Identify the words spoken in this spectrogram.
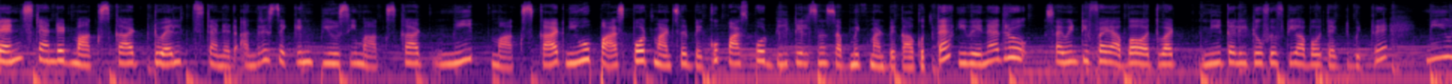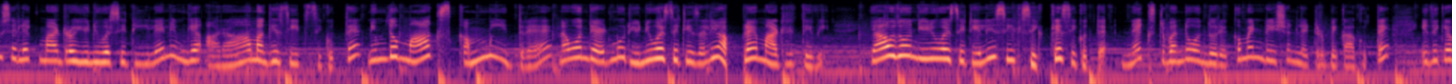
Tenth standard marks card, twelfth standard ಅಂದ್ರೆ second P U C marks card, NEET marks card. ನೀವು ಪಾಸ್ಪೋರ್ಟ್ ಮಾಡಿಸಿರ್ಬೇಕು. ಪಾಸ್ಪೋರ್ಟ್ ಡೀಟೇಲ್ಸ್ನ ಸಬ್ಮಿಟ್ ಮಾಡಬೇಕಾಗುತ್ತೆ. ನೀವೇನಾದ್ರೂ ಸೆವೆಂಟಿ ಫೈವ್ ಅಬೌ ಅಥವಾ ನೀಟಲ್ಲಿ ಟೂ ಫಿಫ್ಟಿ ಅಬವ್ ತೆಗೆದುಬಿಟ್ರೆ ನೀವು ಸೆಲೆಕ್ಟ್ ಮಾಡಿರೋ ಯೂನಿವರ್ಸಿಟಿಲೇ ನಿಮಗೆ ಆರಾಮಾಗಿ ಸೀಟ್ ಸಿಗುತ್ತೆ. ನಿಮ್ದು ಮಾರ್ಕ್ಸ್ ಕಮ್ಮಿ ಇದ್ರೆ ನಾವು ಒಂದು ಎರಡು ಮೂರು ಯೂನಿವರ್ಸಿಟೀಸ್ ಅಲ್ಲಿ ಅಪ್ಲೈ ಮಾಡಿರ್ತೀವಿ. ಯಾವುದೋ ಒಂದು ಯೂನಿವರ್ಸಿಟಿಯಲ್ಲಿ ಸೀಟ್ ಸಿಕ್ಕೇ ಸಿಗುತ್ತೆ. ನೆಕ್ಸ್ಟ್ ಬಂದು ಒಂದು ರೆಕಮೆಂಡೇಶನ್ ಲೆಟರ್ ಬೇಕಾಗುತ್ತೆ. ಇದಕ್ಕೆ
